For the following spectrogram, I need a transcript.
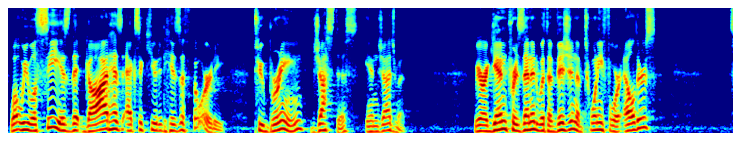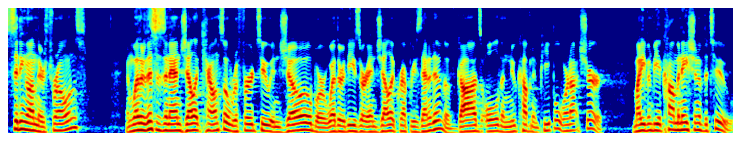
what we will see is that God has executed his authority to bring justice in judgment. We are again presented with a vision of 24 elders sitting on their thrones. And whether this is an angelic council referred to in Job or whether these are angelic representative of God's old and new covenant people, we're not sure. It might even be a combination of the two.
